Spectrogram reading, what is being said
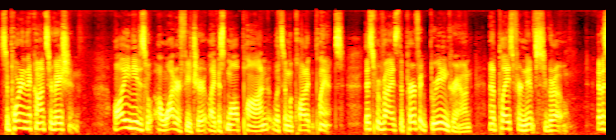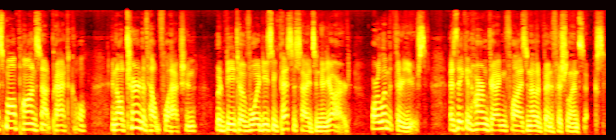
supporting their conservation. All you need is a water feature like a small pond with some aquatic plants. This provides the perfect breeding ground and a place for nymphs to grow. If a small pond is not practical, an alternative helpful action would be to avoid using pesticides in your yard or limit their use, as they can harm dragonflies and other beneficial insects.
